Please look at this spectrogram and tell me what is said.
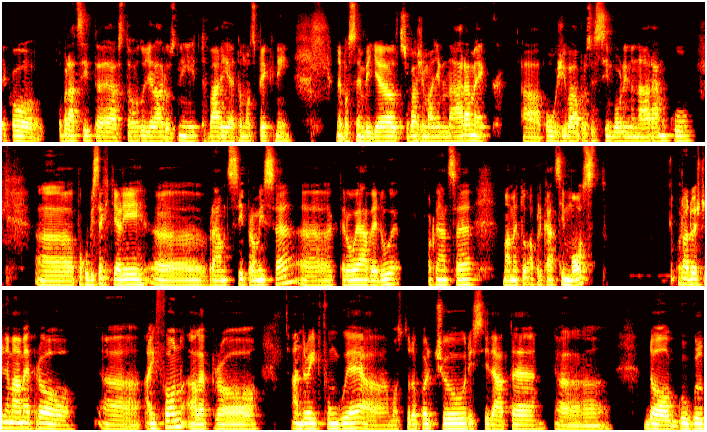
jako obracíte a z toho to dělá různý tvary, je to moc pěkný. Nebo jsem viděl třeba, že má někdo náramek a používá prostě symboly na náramku. Pokud byste chtěli v rámci promise, kterou já vedu, organizace, máme tu aplikaci Most. Pořád ještě nemáme pro iPhone, ale pro Android funguje a moc to doporučuji, když si dáte uh, do Google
